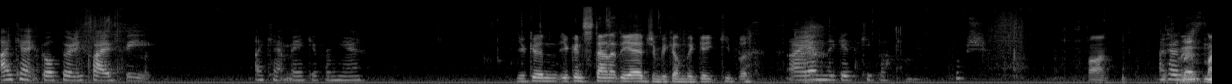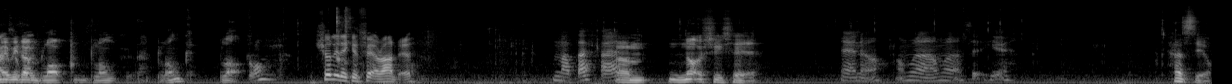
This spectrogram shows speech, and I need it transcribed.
I can't go 35 feet. I can't make it from here. You can you can stand at the edge and become the gatekeeper. I am the gatekeeper. Oops. Fine. I gotta Maybe, maybe don't block, blonk, blonk, block. Wrong. Surely they can fit around her. Not that fat. Um, not if she's here. yeah, no. I'm gonna. I'm gonna sit here. Hasdiel.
